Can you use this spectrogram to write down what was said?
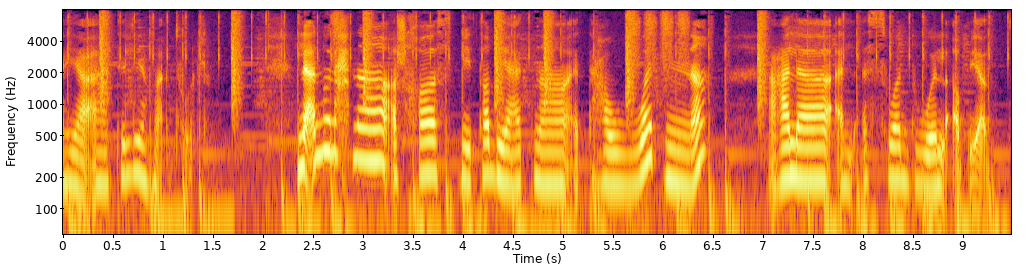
يا قاتل يا مقتول. لأنه نحن أشخاص بطبيعتنا تعودنا على الأسود والأبيض.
